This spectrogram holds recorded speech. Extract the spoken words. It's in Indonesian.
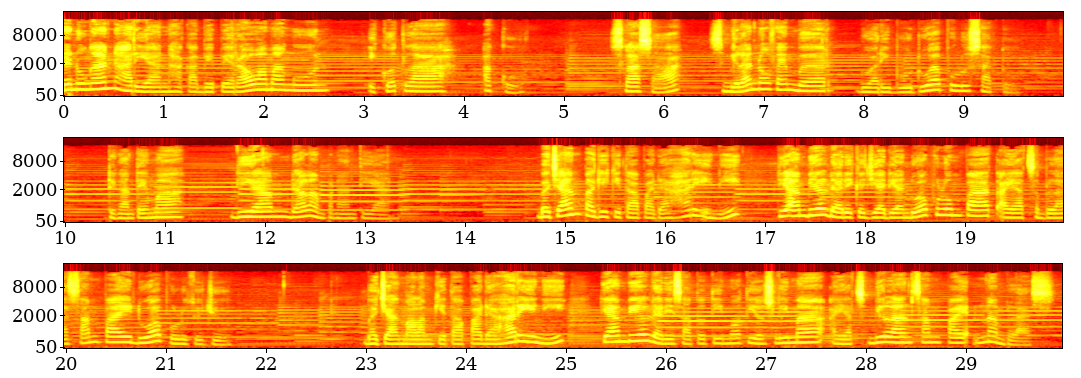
Renungan Harian HKBP Rawamangun, ikutlah aku. Selasa, 9 November 2021. Dengan tema Diam dalam penantian. Bacaan pagi kita pada hari ini diambil dari Kejadian 24 ayat 11 sampai 27. Bacaan malam kita pada hari ini diambil dari 1 Timotius 5 ayat 9 sampai 16.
